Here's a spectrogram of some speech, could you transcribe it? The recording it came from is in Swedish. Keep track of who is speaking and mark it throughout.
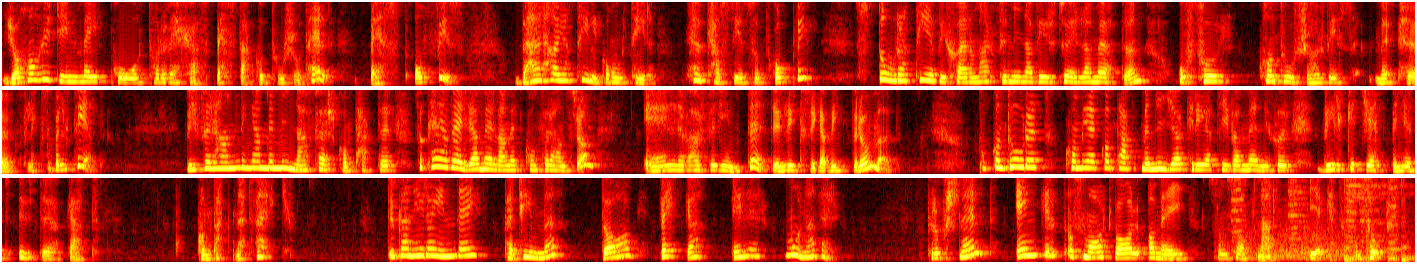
Speaker 1: Jag har hyrt in mig på Torreviejas bästa kontorshotell, Best Office. Där har jag tillgång till höghastighetsuppkoppling, stora tv-skärmar för mina virtuella möten och full kontorsservice med hög flexibilitet. Vid förhandlingar med mina affärskontakter så kan jag välja mellan ett konferensrum eller varför inte det lyxiga VIP-rummet. På kontoret kommer jag i kontakt med nya kreativa människor vilket gett mig ett utökat kontaktnätverk. Du kan hyra in dig per timme, dag, vecka eller månader. Professionellt, enkelt och smart val av mig som saknar eget kontor.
